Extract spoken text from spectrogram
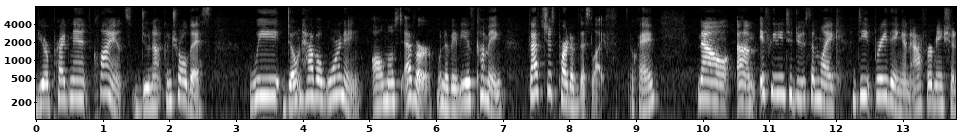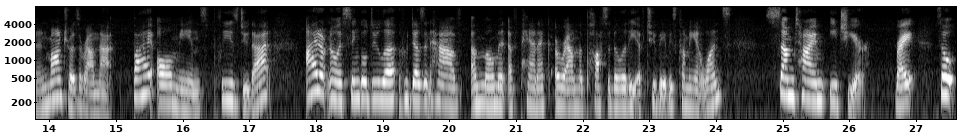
Your pregnant clients do not control this. We don't have a warning almost ever when a baby is coming. That's just part of this life, okay? Now, um, if you need to do some like deep breathing and affirmation and mantras around that, by all means, please do that. I don't know a single doula who doesn't have a moment of panic around the possibility of two babies coming at once sometime each year right? So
